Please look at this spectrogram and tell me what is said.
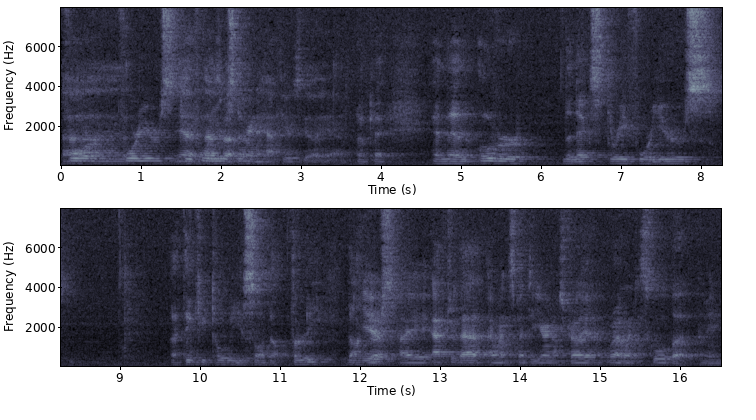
four, Uh, four years? Yeah, three, that was years about now? three and a half years ago, yeah. Okay. And then over the next three, four years, I think you told me you saw about 30 doctors? Yes, I, after that, I went and spent a year in Australia where I went to school, but, I mean,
